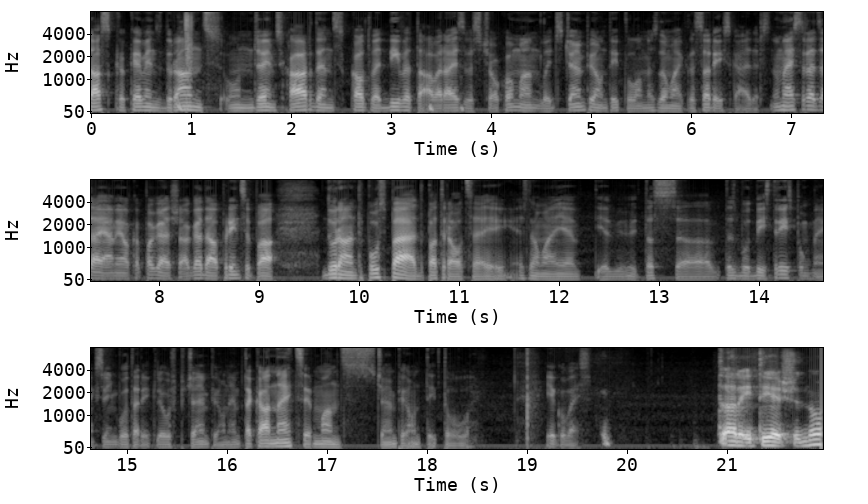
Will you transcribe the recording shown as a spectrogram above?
tas, ka Kevins Durants un James Hardens kaut vai divi tā var aizvest šo komandu līdz čempionu titulam, es domāju, ka tas arī skaidrs. Nu, mēs redzējām jau, ka pagājušā gadā principā Duranta puspēda patraucēja. Es domāju, ja, ja tas, uh, tas būtu bijis trīspunktnieks, viņi būtu arī kļuvuši par čempioniem. Tā kā Nets ir mans čempionu titula ieguvējs arī tieši nu,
